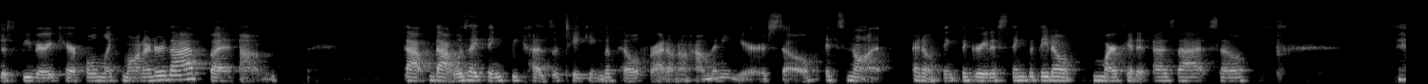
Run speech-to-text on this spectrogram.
just be very careful and like monitor that. But um, that that was, I think, because of taking the pill for I don't know how many years. So it's not, I don't think the greatest thing, but they don't market it as that. So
